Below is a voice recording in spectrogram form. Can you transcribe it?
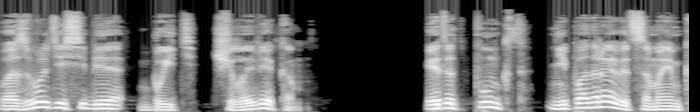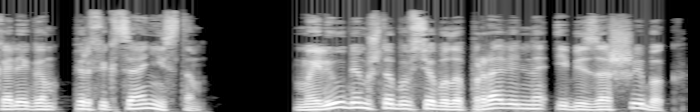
Позвольте себе быть человеком. Этот пункт не понравится моим коллегам-перфекционистам. Мы любим, чтобы все было правильно и без ошибок,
